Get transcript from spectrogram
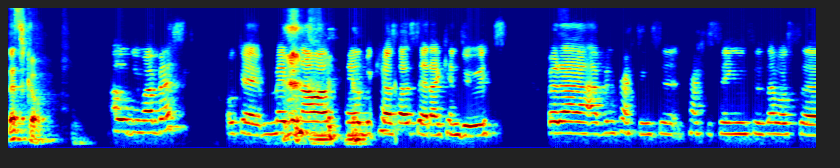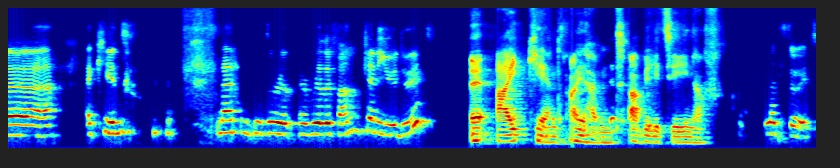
Let's go. I'll do my best. Okay, maybe now I'll fail because I said I can do it but uh, I've been practicing practicing since I was uh, a kid. and I think it's really fun. Can you do it? Uh, I can't. I haven't ability enough. Let's do it.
